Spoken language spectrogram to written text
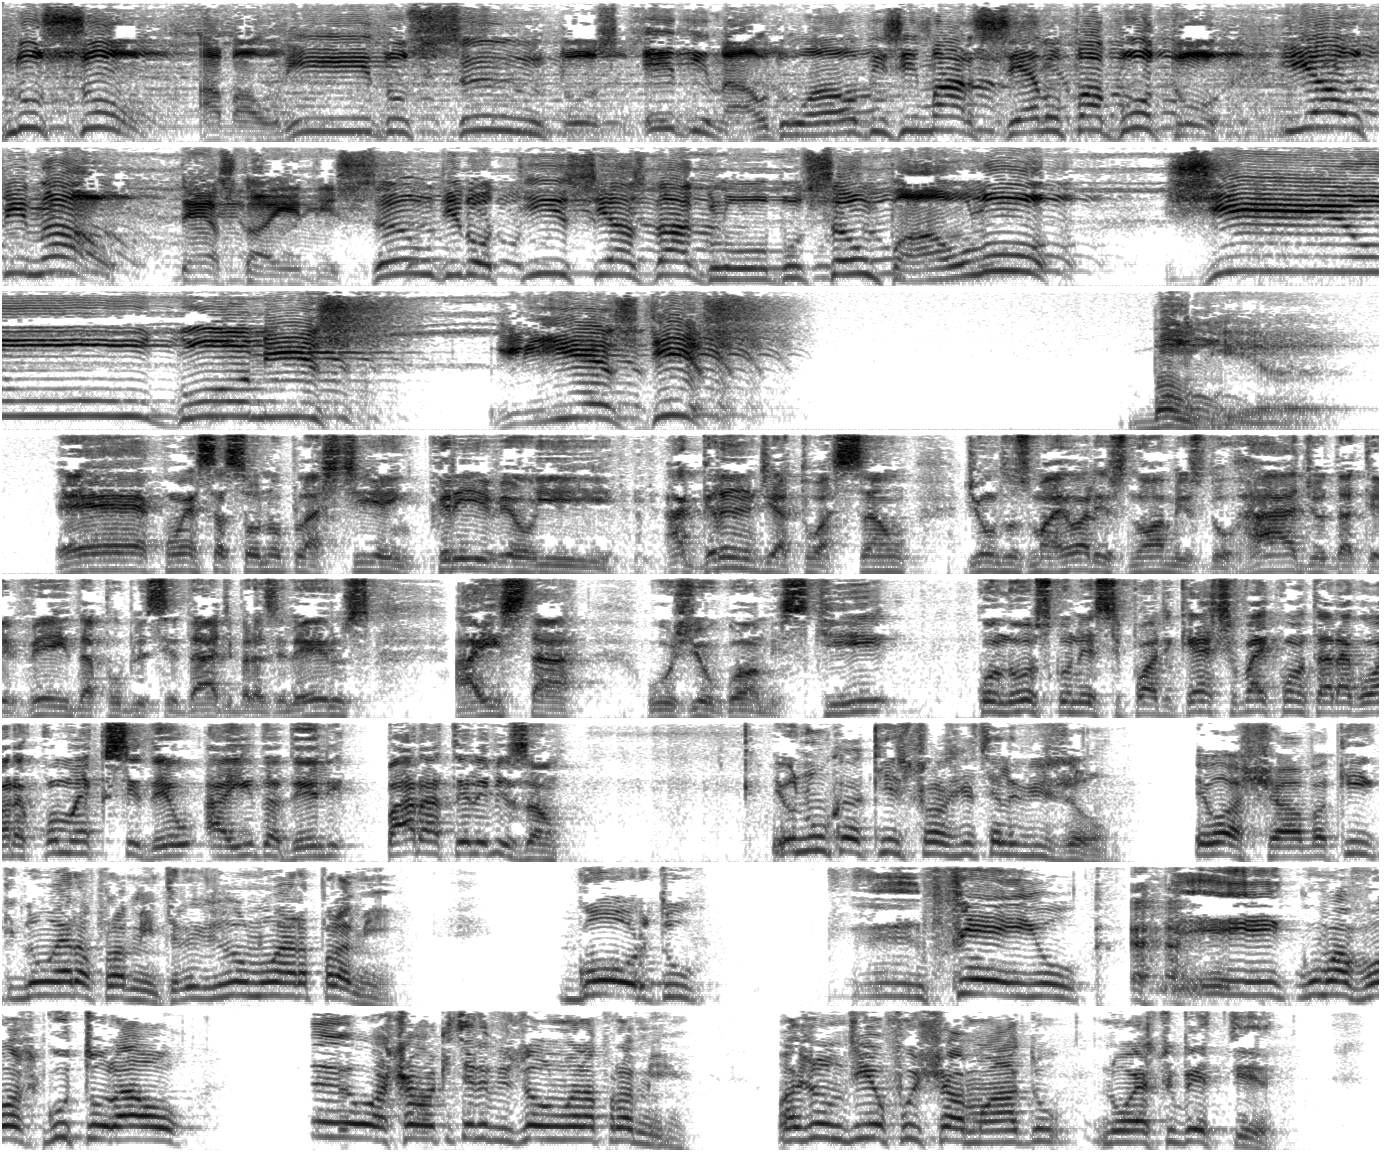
No som, a Mauri dos Santos, Edinaldo Alves e Marcelo Faboto. E ao final desta edição de notícias da Globo São Paulo, Gil Gomes lhes diz. Bom dia. É, com essa sonoplastia incrível e a grande atuação de um dos maiores nomes do rádio, da TV e da publicidade brasileiros, aí está o Gil Gomes, que conosco nesse podcast vai contar agora como é que se deu a ida dele para a televisão. Eu nunca quis fazer televisão. Eu achava que não era para mim, televisão não era para mim. Gordo, feio, com uma voz gutural eu achava que televisão não era para mim. Mas um dia eu fui chamado no SBT.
